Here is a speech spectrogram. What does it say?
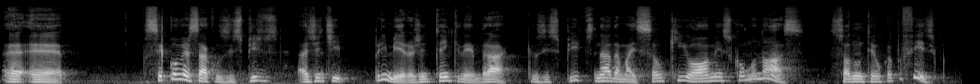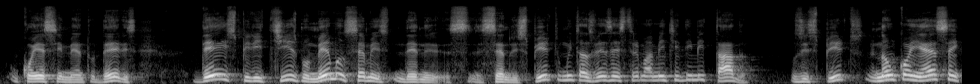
É, é, você conversar com os espíritos, a gente, primeiro, a gente tem que lembrar que os espíritos nada mais são que homens como nós, só não tem o corpo físico. O conhecimento deles de espiritismo, mesmo sendo, espírito, muitas vezes é extremamente limitado. Os espíritos não conhecem,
